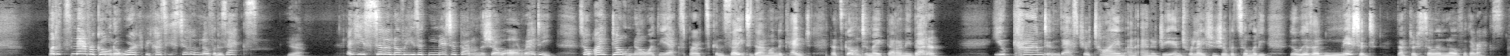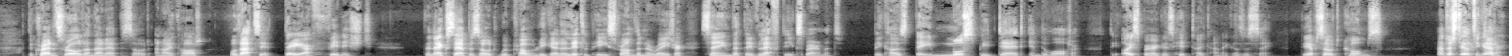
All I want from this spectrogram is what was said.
But it's never going to work because he's still in love with his ex. yeah. Like he's still in love. He's admitted that on the show already. So I don't know what the experts can say to them on the couch that's going to make that any better. You can't invest your time and energy into a relationship with somebody who has admitted that they're still in love with their ex. The credits rolled on that episode, and I thought, well, that's it. They are finished. The next episode would probably get a little piece from the narrator saying that they've left the experiment because they must be dead in the water. The iceberg has hit Titanic, as I say. The episode comes, and they're still together.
